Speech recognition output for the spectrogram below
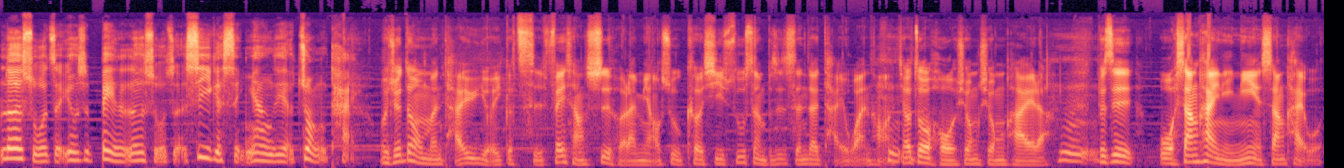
勒索者，又是被勒索者，是一个怎样的状态？我觉得我们台语有一个词非常适合来描述，可惜苏神不是生在台湾哈，叫做“吼凶凶嗨”啦，嗯，就是。我伤害你，你也伤害我。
